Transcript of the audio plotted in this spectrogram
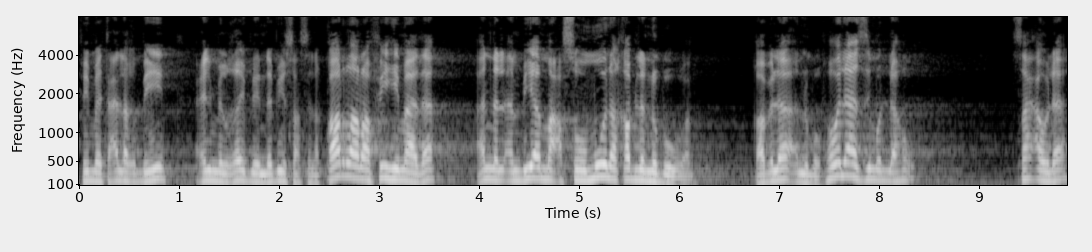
فيما يتعلق بعلم الغيب للنبي صلى الله عليه وسلم. قرر فيه ماذا؟ أن الأنبياء معصومون قبل النبوة. قبل النبوة. فهو لازم له. صح أو لا؟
